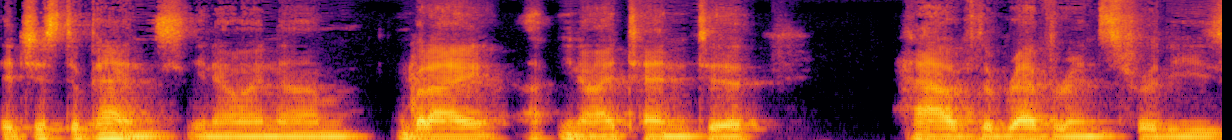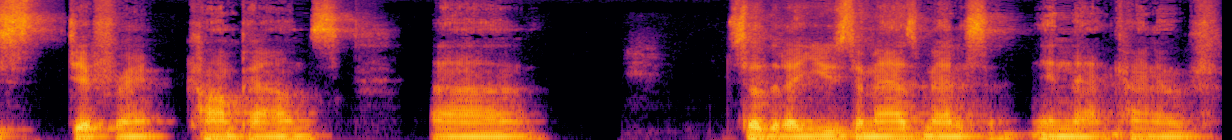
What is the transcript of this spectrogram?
it just depends you know and um but i you know i tend to have the reverence for these different compounds uh, so that i use them as medicine in that kind of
